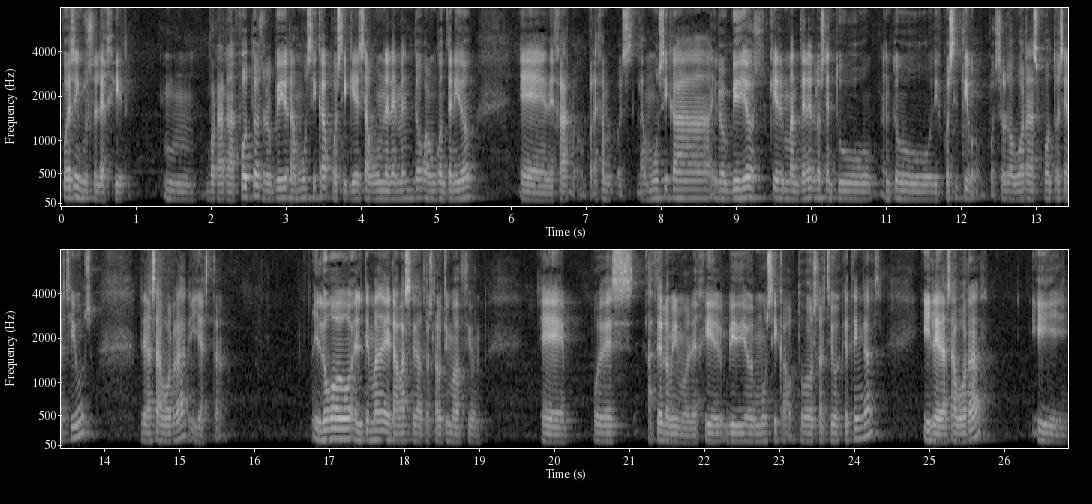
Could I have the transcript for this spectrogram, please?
puedes incluso elegir mmm, borrar las fotos, los vídeos, la música, pues si quieres algún elemento o algún contenido, eh, dejarlo. Por ejemplo, pues la música y los vídeos quieres mantenerlos en tu, en tu dispositivo, pues solo borras fotos y archivos, le das a borrar y ya está. Y luego el tema de la base de datos, la última opción. Eh, puedes hacer lo mismo, elegir vídeo, música o todos los archivos que tengas y le das a borrar y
